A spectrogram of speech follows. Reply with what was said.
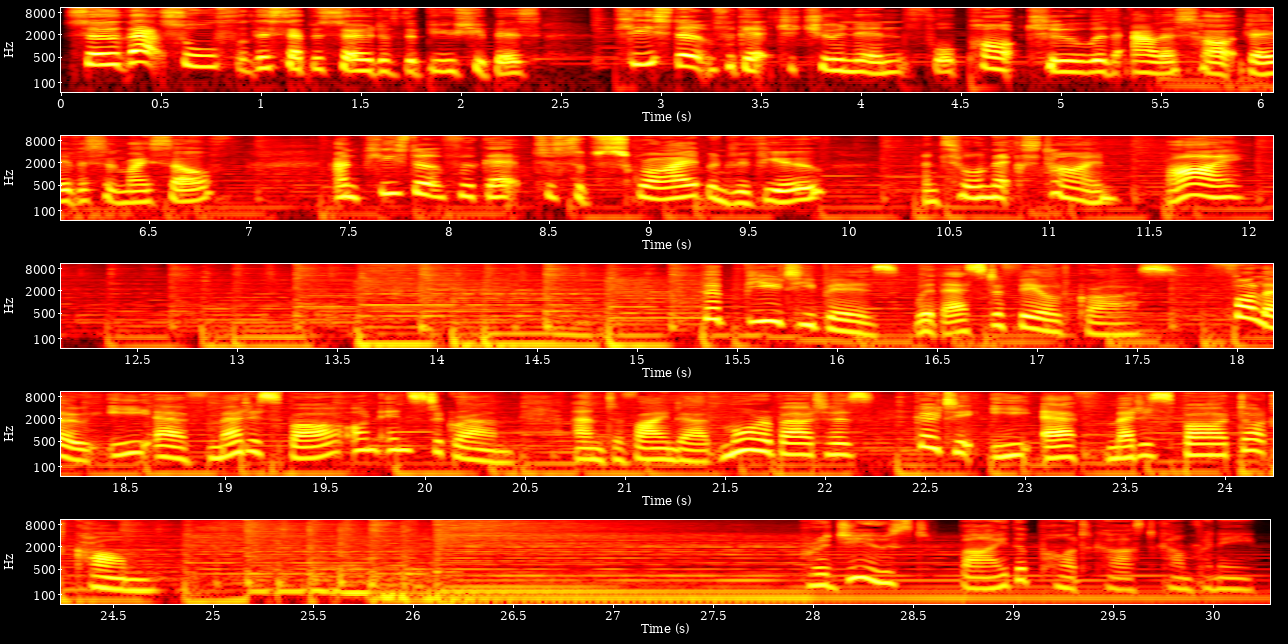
So that's all for this episode of the Beauty Biz. Please don't forget to tune in for part two with Alice Hart Davis and myself. And please don't forget to subscribe and review. Until next time, bye. The Beauty Biz with Esther Fieldgrass. Follow EF Medispa on Instagram, and to find out more about us, go to efmedispa.com. Produced by the Podcast Company.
